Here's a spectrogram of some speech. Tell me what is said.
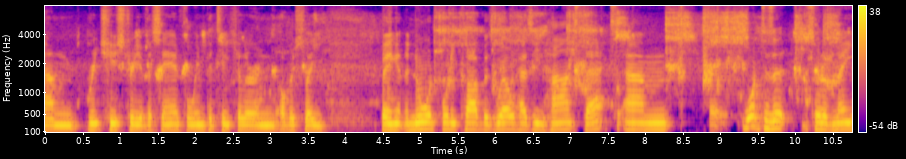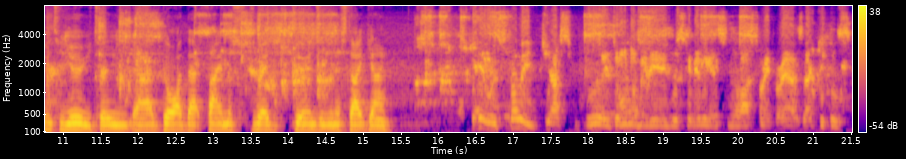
um, rich history of the SANFL in particular, and obviously being at the Norwood Footy Club as well has enhanced that. Um, what does it sort of mean to you to uh, guide that famous red Guernsey interstate game? It was probably just really dawned on me the, significance in the last 24 hours, Zac, because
